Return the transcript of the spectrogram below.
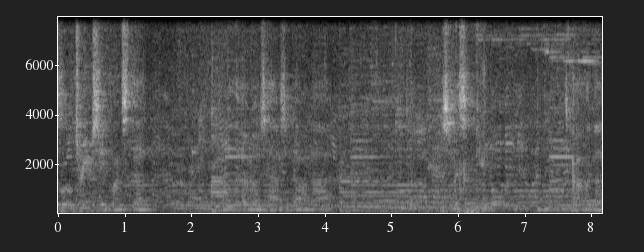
is a little dream sequence that one of the hobos has about uh, just missing people. It's kind of like a,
